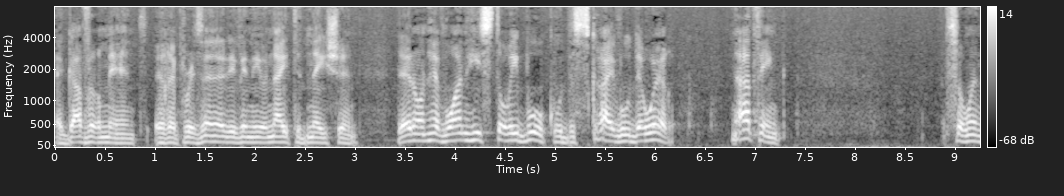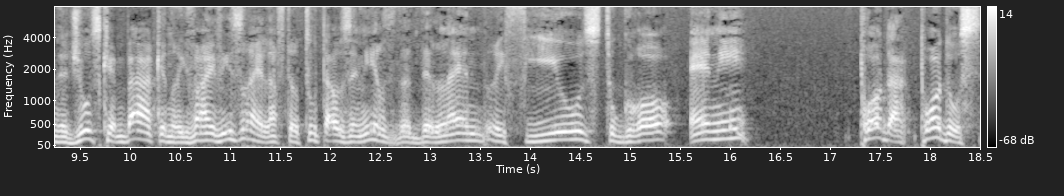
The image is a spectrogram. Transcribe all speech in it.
a government, a representative in the United Nations. They don't have one history book who describe who they were. Nothing. So when the Jews came back and revived Israel after 2,000 years, the, the land refused to grow any product, produce.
